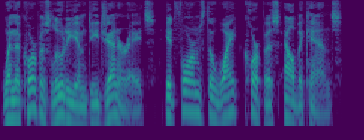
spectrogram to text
When the corpus luteum degenerates, it forms the white corpus albicans.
